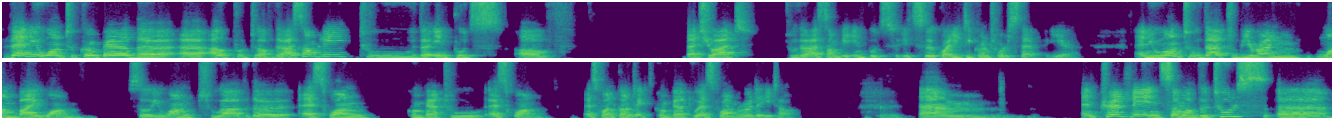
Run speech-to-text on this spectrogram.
Then you want to compare the uh, output of the assembly to the inputs of that you add to the assembly inputs. It's the quality control step here and you want to that to be run one by one. So you want to have the S1 compared to S1 S1 contigs compared to S1 raw data. Okay. Um, and currently in some of the tools, uh,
